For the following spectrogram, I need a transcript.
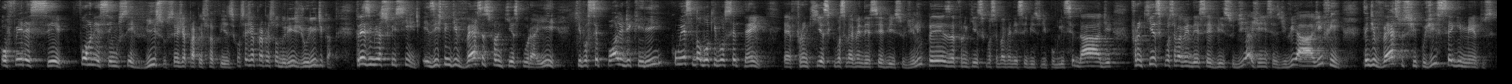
oferecer, fornecer um serviço, seja para pessoa física ou seja para pessoa jurídica, 13 mil é suficiente. Existem diversas franquias por aí que você pode adquirir com esse valor que você tem. É, franquias que você vai vender serviço de limpeza, franquias que você vai vender serviço de publicidade, franquias que você vai vender serviço de agências de viagem, enfim, tem diversos tipos de segmentos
